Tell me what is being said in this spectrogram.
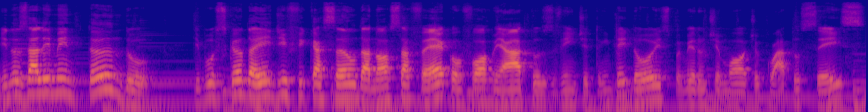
e nos alimentando e buscando a edificação da nossa fé, conforme Atos 20, 32, 1 Timóteo 4, 6.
